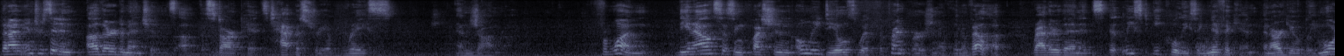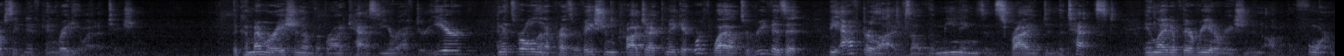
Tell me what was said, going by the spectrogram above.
that I'm interested in other dimensions of the Star Pit's tapestry of race and genre. For one, the analysis in question only deals with the print version of the novella, rather than its at least equally significant and arguably more significant radio adaptation. The commemoration of the broadcast year after year and its role in a preservation project make it worthwhile to revisit the afterlives of the meanings inscribed in the text in light of their reiteration in audible form.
